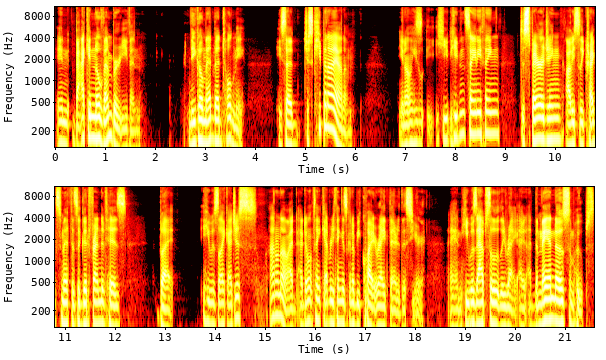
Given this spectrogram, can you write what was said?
in back in November, even, Niko Medved told me, he said, just keep an eye on him. You know, he's he he didn't say anything disparaging. Obviously, Craig Smith is a good friend of his, but he was like, I just I don't know. I, I don't think everything is going to be quite right there this year. And he was absolutely right. I, I, the man knows some hoops.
